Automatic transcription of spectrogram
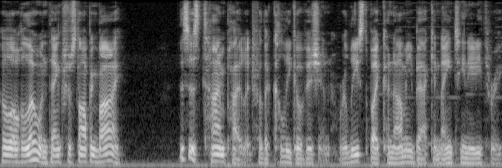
Hello, hello, and thanks for stopping by. This is Time Pilot for the ColecoVision, released by Konami back in 1983.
